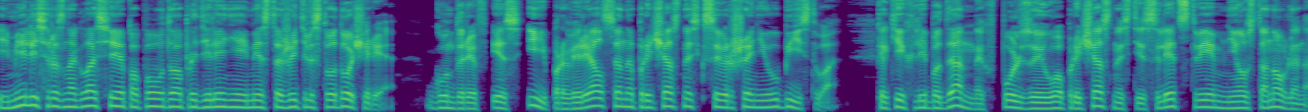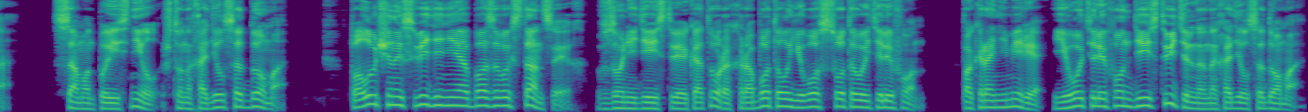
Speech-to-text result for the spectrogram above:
Имелись разногласия по поводу определения места жительства дочери. Гундарев С.И. проверялся на причастность к совершению убийства. Каких-либо данных в пользу его причастности следствием не установлено. Сам он пояснил, что находился дома. Получены сведения о базовых станциях, в зоне действия которых работал его сотовый телефон. По крайней мере, его телефон действительно находился дома.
